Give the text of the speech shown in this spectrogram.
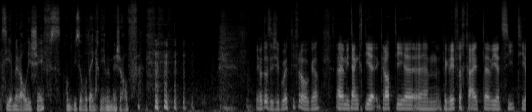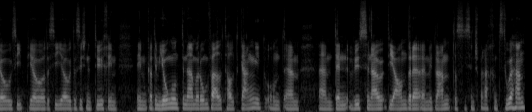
sind wir alle Chefs und wieso denkt niemand mehr arbeiten? Ja, das ist eine gute Frage. Ähm, ich denke, die, gerade die ähm, Begrifflichkeiten wie jetzt CTO, CPO oder CEO, das ist natürlich im, im, gerade im jungen Unternehmerumfeld halt gängig und ähm, ähm, dann wissen auch die anderen, äh, mit wem sie es entsprechend zu tun haben.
